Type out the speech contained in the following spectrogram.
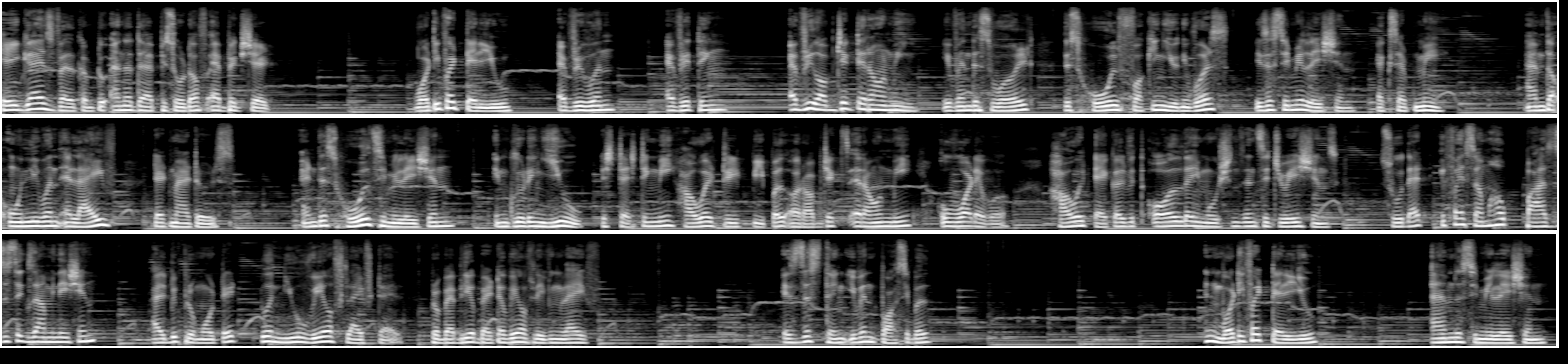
Hey guys, welcome to another episode of Epic Shit. What if I tell you everyone, everything, every object around me, even this world, this whole fucking universe is a simulation except me? I'm the only one alive that matters. And this whole simulation, including you, is testing me how I treat people or objects around me or whatever, how I tackle with all the emotions and situations, so that if I somehow pass this examination, I'll be promoted to a new way of lifestyle, probably a better way of living life. Is this thing even possible? And what if I tell you I am the simulation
